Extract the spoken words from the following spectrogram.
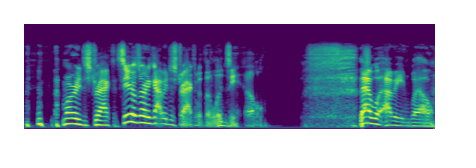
I'm already distracted. Cereal's already got me distracted with the Lindsey Hill. That was, I mean, well,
